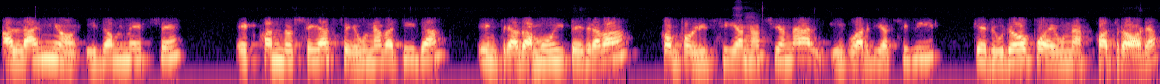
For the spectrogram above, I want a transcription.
al año y dos meses, es cuando se hace una batida entre Adamú y Pedrabá con Policía Nacional y Guardia Civil que duró pues unas cuatro horas,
